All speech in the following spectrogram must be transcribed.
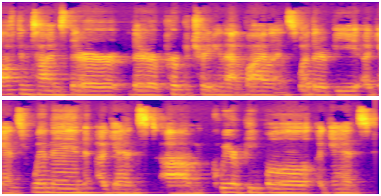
oftentimes they're they're perpetrating that violence, whether it be against women, against um, queer people, against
